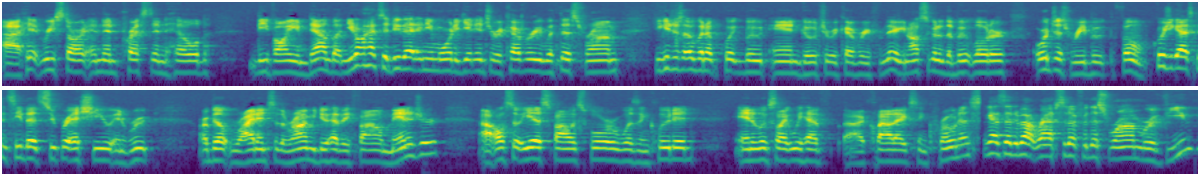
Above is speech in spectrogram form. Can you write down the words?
uh, hit restart and then pressed and held the volume down button. You don't have to do that anymore to get into recovery with this ROM. You can just open up Quick Boot and go to recovery from there. You can also go to the bootloader or just reboot the phone. Of course, you guys can see that Super SU and root are built right into the ROM. You do have a file manager. Uh, also, ES File Explorer was included. And it looks like we have uh, CloudX and Cronus. Guys, that about wraps it up for this ROM review.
